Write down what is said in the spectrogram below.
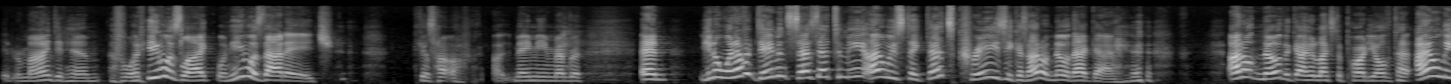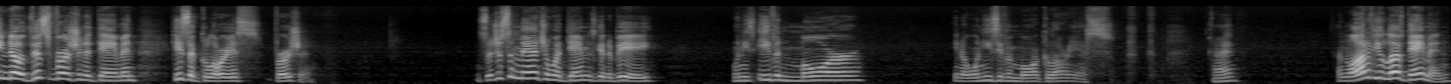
it reminded him of what he was like when he was that age. because how uh, it made me remember. And you know, whenever Damon says that to me, I always think that's crazy because I don't know that guy. I don't know the guy who likes to party all the time. I only know this version of Damon. He's a glorious version. So just imagine what Damon's going to be when he's even more, you know, when he's even more glorious. Right? And a lot of you love Damon.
